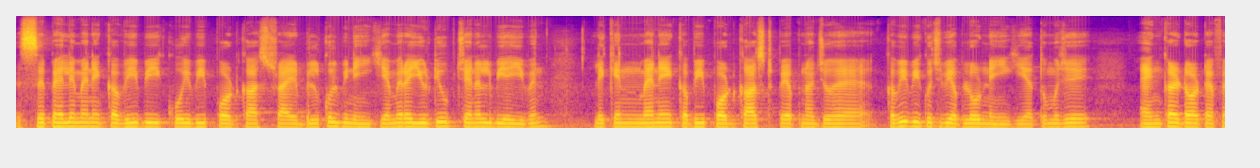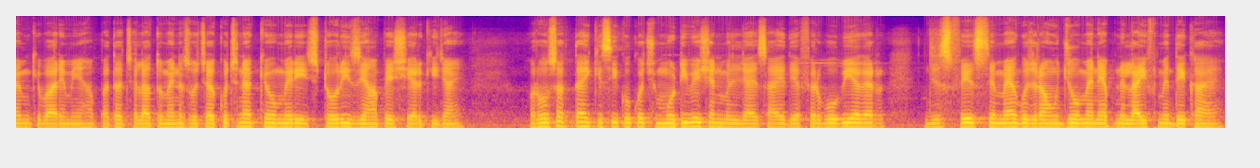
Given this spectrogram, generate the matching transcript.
इससे पहले मैंने कभी भी कोई भी पॉडकास्ट ट्राई बिल्कुल भी नहीं किया। मेरा यूट्यूब चैनल भी है इवन, लेकिन मैंने कभी पॉडकास्ट पे अपना जो है कभी भी कुछ भी अपलोड नहीं किया। तो मुझे एंकर डॉट एफएम के बारे में यहाँ पता चला तो मैंने सोचा कुछ ना क्यों मेरी स्टोरीज़ यहाँ पे शेयर की जाएँ। और हो सकता है किसी को कुछ मोटिवेशन मिल जाए शायद, या फिर वो भी अगर जिस फ़ेज़ से मैं गुजरा हूँ, जो मैंने अपने लाइफ में देखा है।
